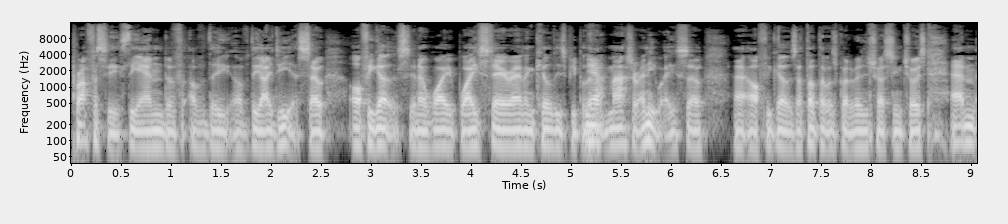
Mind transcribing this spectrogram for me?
prophecy. It's the end of, of the, of the idea. So off he goes. You know, why, why stay around and kill these people that Yeah. don't matter anyway? So uh, off he goes. I thought that was quite an interesting choice. Um,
